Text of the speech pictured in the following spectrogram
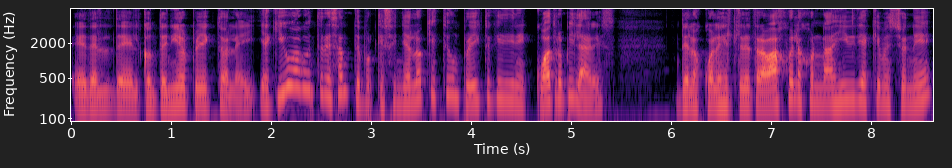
eh, del, del contenido del proyecto de ley. Y aquí hubo algo interesante porque señaló que este es un proyecto que tiene cuatro pilares, de los cuales el teletrabajo y las jornadas híbridas que mencioné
